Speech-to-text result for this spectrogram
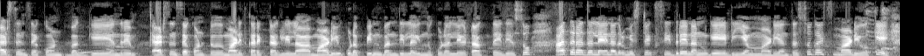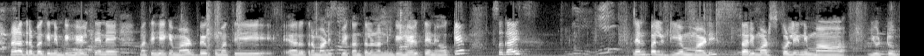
ಆ್ಯಡ್ಸೆನ್ಸ್ ಅಕೌಂಟ್ ಬಗ್ಗೆ, ಅಂದರೆ ಆ್ಯಡ್ಸೆನ್ಸ್ ಅಕೌಂಟ್ ಮಾಡಿದ ಕರೆಕ್ಟ್ ಆಗಲಿಲ್ಲ, ಮಾಡಿಯೂ ಕೂಡ ಪಿನ್ ಬಂದಿಲ್ಲ, ಇನ್ನೂ ಕೂಡ ಲೇಟ್ ಆಗ್ತಾ ಇದೆ. ಸೊ ಆ ಥರದ್ದೆಲ್ಲ ಏನಾದರೂ ಮಿಸ್ಟೇಕ್ಸ್ ಇದ್ದರೆ ನನಗೆ ಡಿ ಎಂ ಮಾಡಿ ಅಂತ. ಸೊ ಗೈಸ್ ಮಾಡಿ ಓಕೆ ನಾನು ಅದರ ಬಗ್ಗೆ ನಿಮಗೆ ಹೇಳ್ತೇನೆ. ಮತ್ತು ಹೇಗೆ ಮಾಡಬೇಕು, ಮತ್ತು ಯಾರ ಹತ್ರ ಮಾಡಿಸ್ಬೇಕಂತೆಲ್ಲ ನಾನು ನಿಮಗೆ ಹೇಳ್ತೇನೆ ಓಕೆ ಸೊ ಗೈಸ್ ನೆನಪಲ್ಲಿ ಡಿ ಎಂ ಮಾಡಿ, ಸರಿ ಮಾಡಿಸ್ಕೊಳ್ಳಿ ನಿಮ್ಮ ಯೂಟ್ಯೂಬ್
